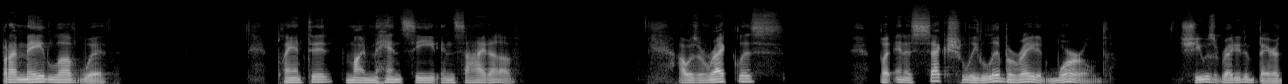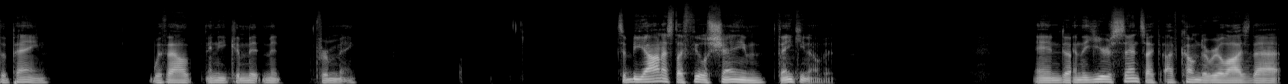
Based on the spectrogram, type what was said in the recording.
but I made love with, planted my man seed inside of. I was reckless, but in a sexually liberated world, she was ready to bear the pain without any commitment from me. To be honest, I feel shame thinking of it. And uh, in the years since, I, I've come to realize that,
